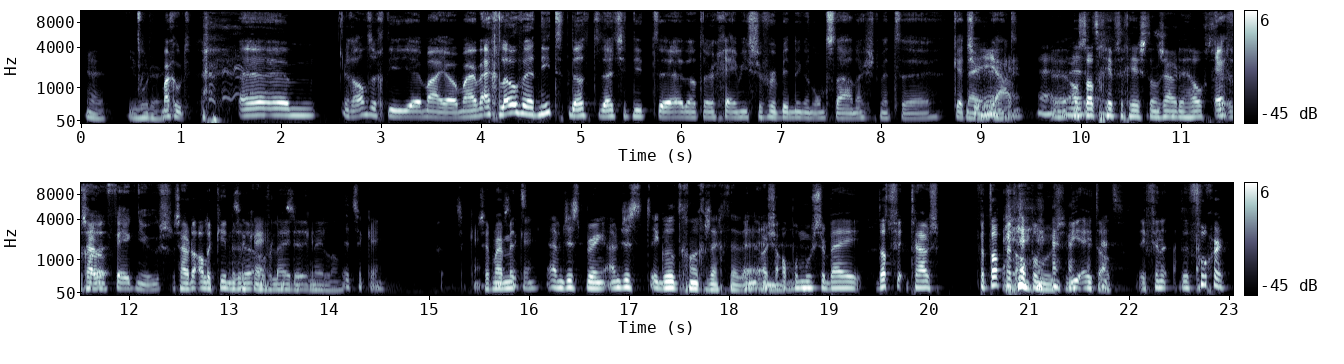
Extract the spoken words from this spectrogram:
Ja, je moeder. Maar goed. Ehm ranzig die eh, mayo. Maar wij geloven het niet dat, dat, je het niet eh, dat er chemische verbindingen ontstaan als je het met eh ketchup Nee, ja. als dat giftig is, dan zou de helft... Echt zouden, fake news. zouden alle kinderen okay, overlijden in. Nederland. It's okay. It's okay. Zeg maar It's met- okay. I'm just bring, I'm just, ik wil het gewoon gezegd hebben. En als je appelmoes erbij... Dat vind, trouwens, patat met appelmoes. Wie eet dat? Ik vind het, de- vroeger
